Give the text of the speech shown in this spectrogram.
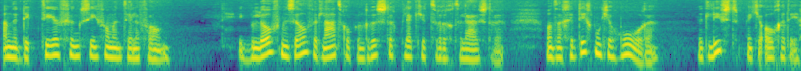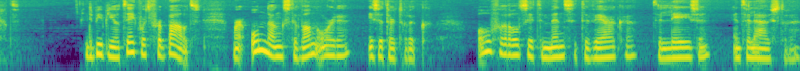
aan de dicteerfunctie van mijn telefoon. Ik beloof mezelf het later op een rustig plekje terug te luisteren, want een gedicht moet je horen, het liefst met je ogen dicht. De bibliotheek wordt verbouwd, maar ondanks de wanorde is het er druk. Overal zitten mensen te werken, te lezen en te luisteren.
